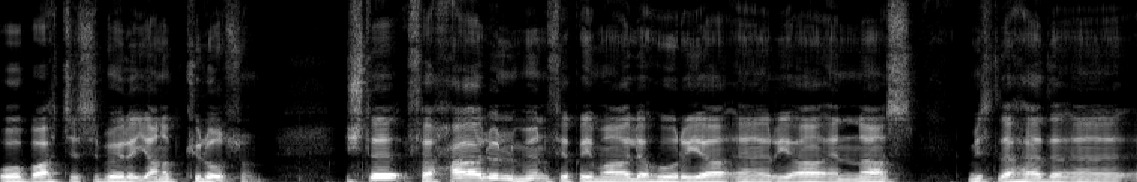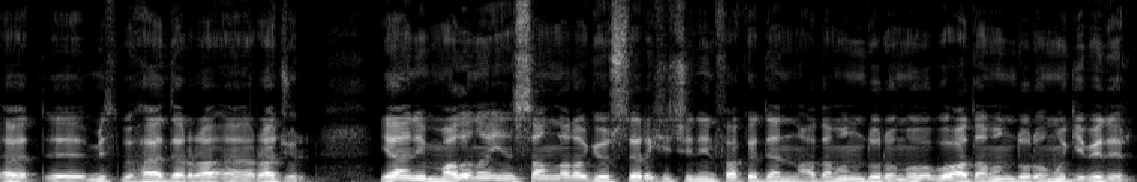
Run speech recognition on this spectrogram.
o bahçesi böyle yanıp kül olsun. İşte fehalul munfiki ma lehu riya riya en nas misle hada e, evet e, mislu hada e, racul. Yani malını insanlara gösteriş için infak eden adamın durumu bu adamın durumu gibidir.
